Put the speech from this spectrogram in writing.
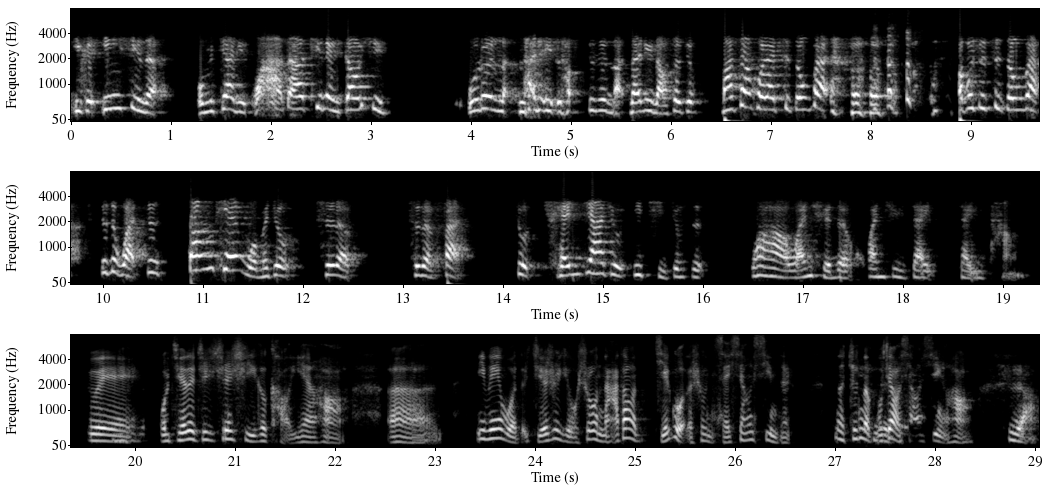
一个阴性的。我们家里哇，大家听得很高兴，无论哪哪里老，就是哪哪里老少就马上回来吃中饭，而 不是吃中饭，就是晚，就是当天我们就吃了吃了饭，就全家就一起就是哇，完全的欢聚在在一堂。对，嗯、我觉得这真是一个考验哈，呃，因为我的觉得有时候拿到结果的时候你才相信的，那真的不叫相信哈。是啊，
